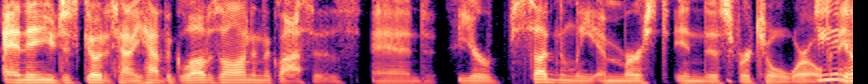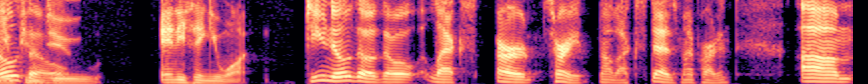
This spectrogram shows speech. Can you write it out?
and then you just go to town. You have the gloves on and the glasses, and you're suddenly immersed in this virtual world. Do you know you can though, do anything you want. Do you know though, though Lex, or sorry, not Lex, Dez, my pardon. Um,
